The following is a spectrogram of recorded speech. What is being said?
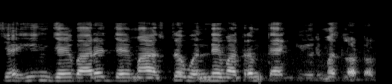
जय हिंद. जय भारत. जय महाराष्ट्र. वंदे मातरम. Thank you very much lot of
